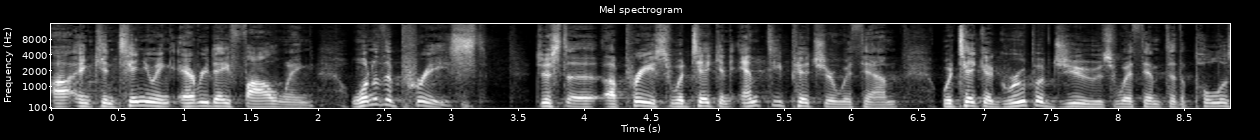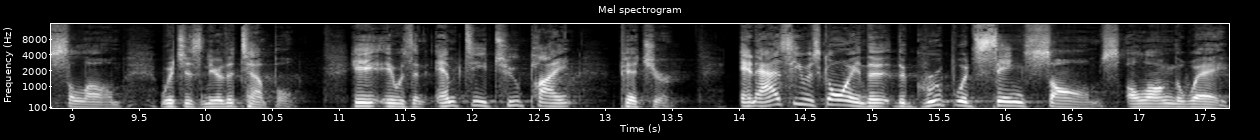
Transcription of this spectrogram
uh, and continuing every day following, one of the priests, just a, a, priest, would take an empty pitcher with him, would take a group of Jews with him to the pool of Siloam, which is near the temple. He, it was an empty two pint pitcher. And as he was going, the, the group would sing psalms along the way.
